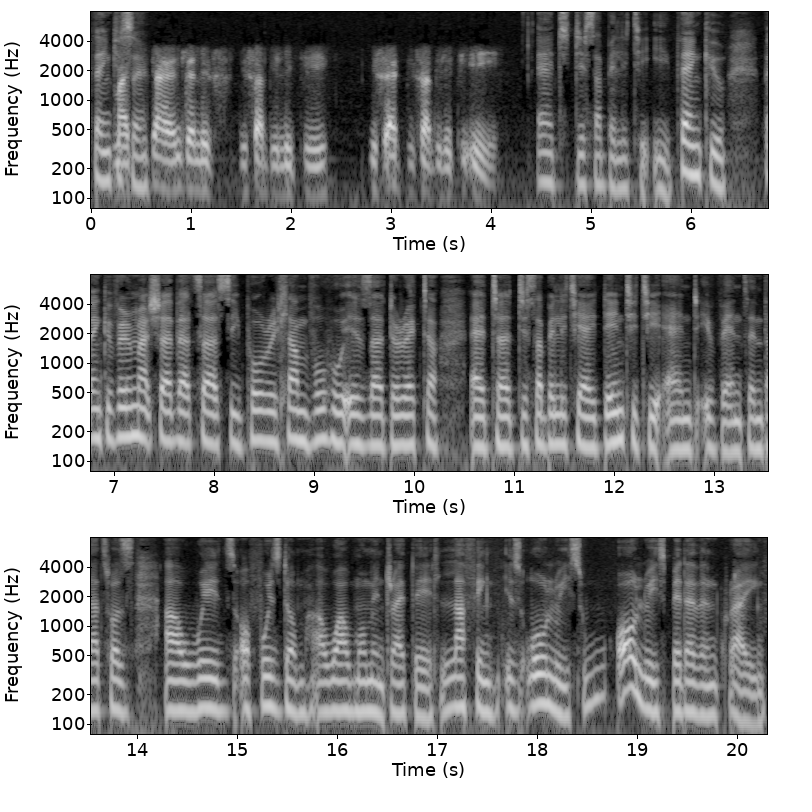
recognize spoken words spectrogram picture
Thank you, my sir. My Twitter handle is disability is at disability e at Disability E. Thank you. Thank you very much. Uh, that's uh, Sipho Rihlamvu, who is a director at uh, Disability Identity and Events. And that was our words of wisdom, our wow moment right there. Laughing is always, always better than crying.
